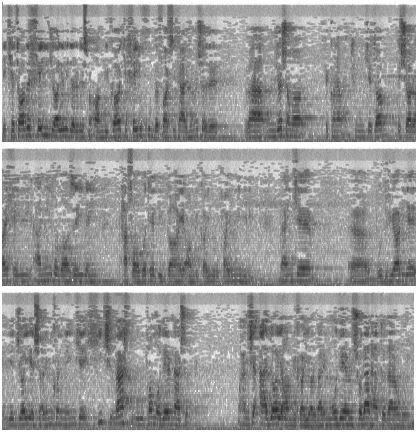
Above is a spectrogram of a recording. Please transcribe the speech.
یه کتاب خیلی جالبی داره به اسم آمریکا که خیلی خوب به فارسی ترجمه شده و اونجا شما فکر کنم تو این کتاب اشاره های خیلی عمیق و واضحی به این تفاوت دیدگاه های آمریکایی اروپایی رو می‌بینید و اینکه بودریار یه،, یه جایی اشاره می‌کنه به اینکه هیچ وقت اروپا مدرن نشد. ما همیشه ادای آمریکایی ها رو برای مدرن شدن حتی در آوردیم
